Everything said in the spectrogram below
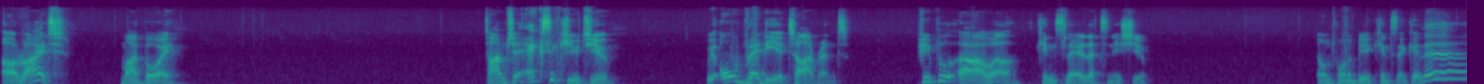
All right, my boy. Time to execute you. We're already a tyrant. People, ah, well, Kinslayer, that's an issue. Don't want to be a Kinslayer.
